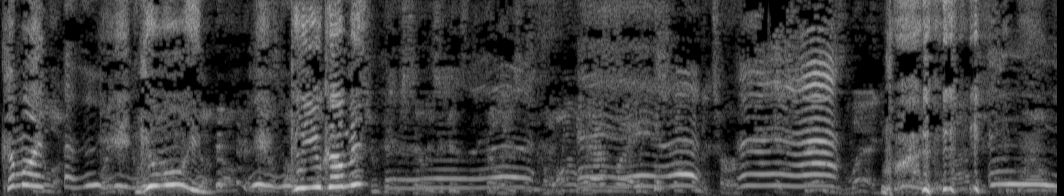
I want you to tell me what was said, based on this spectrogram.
Come on. Look, Come on. Are you coming? two-game series against the Phillies, and Camargo gets stuck in the turf, extends his leg, and collapses to the ground.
